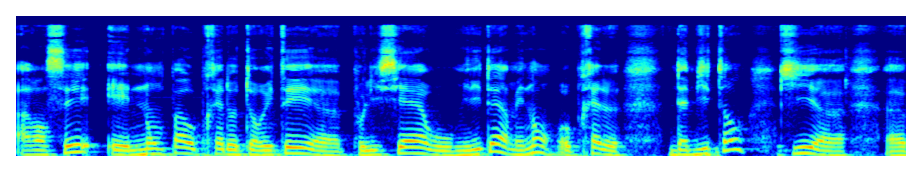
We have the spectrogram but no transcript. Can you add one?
avancer et non pas auprès d'autorités policières ou militaires, mais non auprès de d'habitants qui euh, euh,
